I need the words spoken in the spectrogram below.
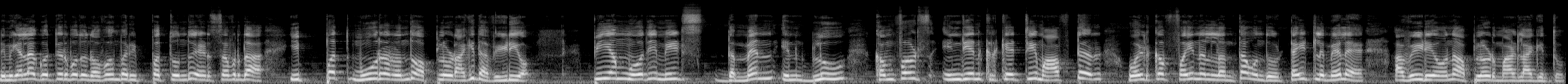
ನಿಮಗೆಲ್ಲ ಗೊತ್ತಿರ್ಬೋದು, ನವೆಂಬರ್ ಇಪ್ಪತ್ತೊಂದು, ಎರಡು ಸಾವಿರದ ಇಪ್ಪತ್ತ್ಮೂರರಂದು ಅಪ್ಲೋಡ್ ಆಗಿದೆ ಆ video. P M Modi meets the men in blue comforts Indian cricket team after world cup final ಅಂತ ಒಂದು ಟೈಟ್ಲ್ ಮೇಲೆ ಆ ವಿಡಿಯೋವನ್ನು ಅಪ್ಲೋಡ್ ಮಾಡಲಾಗಿತ್ತು.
